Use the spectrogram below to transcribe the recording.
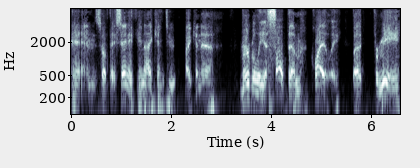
And so if they say anything, I can to I can uh, verbally assault them quietly. But for me,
